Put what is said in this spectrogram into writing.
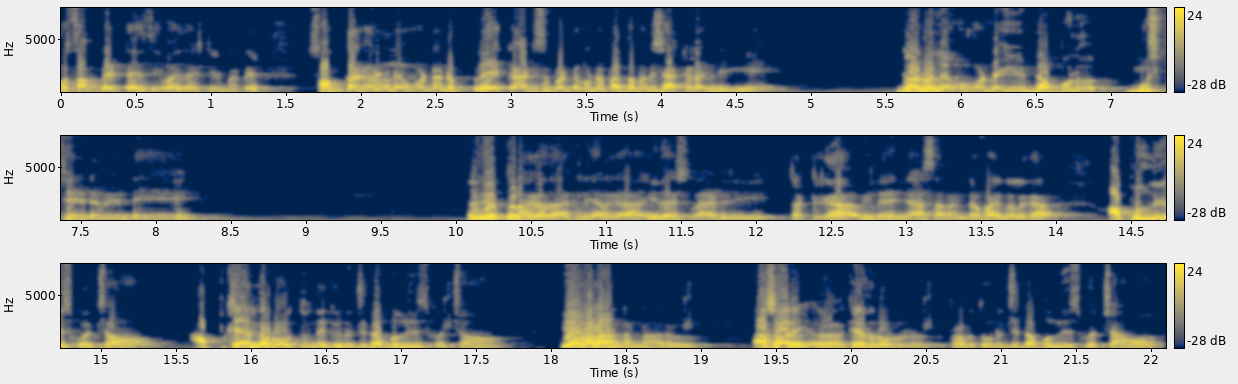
ఒక పెట్టేసి వైజాగ్ స్టేట్మెంట్ సొంత గనులు ఇవ్వండి ప్లే కార్డ్స్ పెట్టుకున్న పెద్ద మనిషి ఎక్కడండి? గనులు ఇవ్వకుండా ఈ డబ్బులు ముష్టేయటం ఏంటి? నేను చెప్తున్నా కదా క్లియర్గా ఇదే స్ట్రాటజీ. చక్కగా వీళ్ళు ఏం చేస్తారంటే ఫైనల్గా అప్పులు తీసుకొచ్చాం. అప్పు కేంద్ర ప్రభుత్వం దగ్గర నుంచి డబ్బులు తీసుకొచ్చాం. ఏమని అంటున్నారు? సారీ కేంద్ర ప్రభుత్వం నుంచి డబ్బులు తీసుకొచ్చాము.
